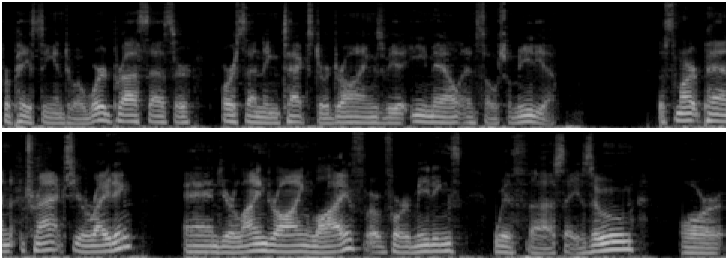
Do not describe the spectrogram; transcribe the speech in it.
for pasting into a word processor, or sending text or drawings via email and social media. The Smart Pen tracks your writing and your line drawing live for, for meetings with, uh, say, Zoom or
